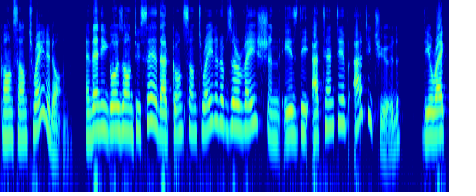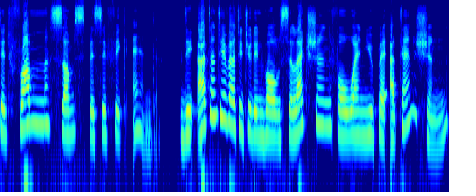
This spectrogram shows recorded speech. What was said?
concentrated on. And then he goes on to say that concentrated observation is the attentive attitude directed from some specific end. The attentive attitude involves selection for when you pay attention.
